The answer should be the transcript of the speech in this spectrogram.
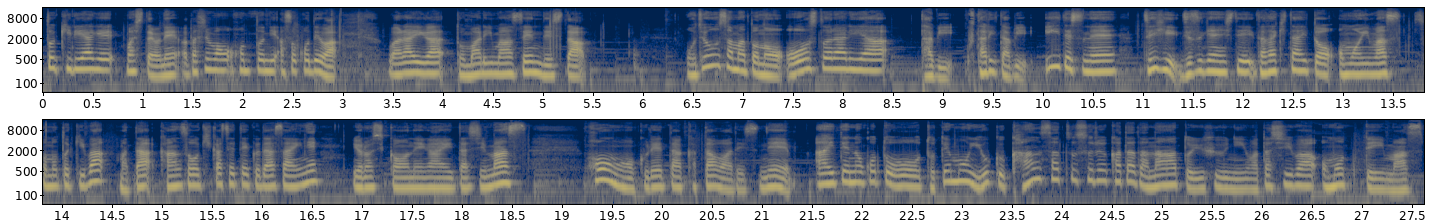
と切り上げましたよね。私も本当にあそこでは笑いが止まりませんでした。お嬢様とのオーストラリア旅、二人旅、いいですね。ぜひ実現していただきたいと思います。その時はまた感想を聞かせてくださいね。よろしくお願いいたします。本をくれた方はですね、相手のことをとてもよく観察する方だなというふうに私は思っています。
